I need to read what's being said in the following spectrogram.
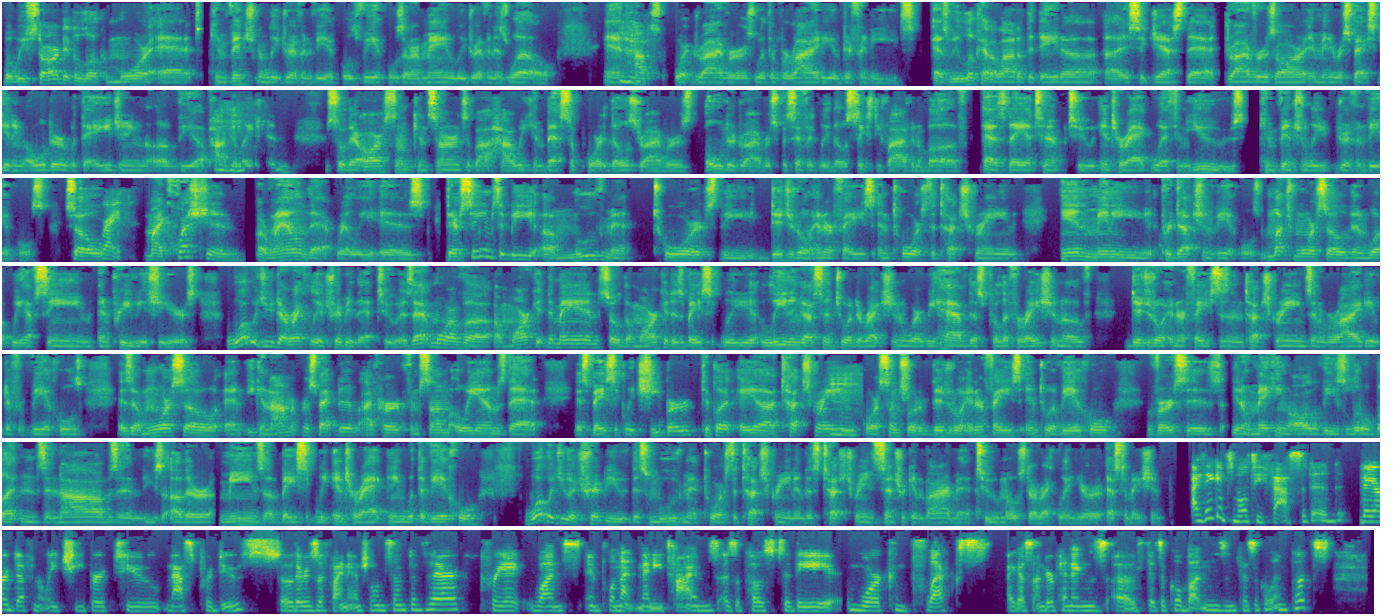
but we've started to look more at conventionally driven vehicles, vehicles that are manually driven as well and mm-hmm. how to support drivers with a variety of different needs. As we look at a lot of the data, uh, it suggests that drivers are in many respects getting older with the aging of the uh, mm-hmm. population. Mm-hmm. So there are some concerns about how we can best support those drivers, older drivers specifically, those 65 and above, as they attempt to interact with and use conventionally driven vehicles. So right. my question around that really is there seems to be a movement towards the digital interface and towards the touchscreen in many production vehicles, much more so than what we have seen in previous years. What would you directly attribute that to? Is that more of a, a, market demand? So the market is basically leading us into a direction where we have this proliferation of digital interfaces and touchscreens in a variety of different vehicles? Is it more so an economic perspective? I've heard from some OEMs that it's basically cheaper to put a uh, touchscreen mm-hmm. or some sort of digital interface into a vehicle versus, you know, making all of these little buttons and knobs and these other means of basically interacting with the vehicle. What would you attribute this movement towards the touchscreen and this touchscreen centric environment to most directly in your estimation? I think it's multifaceted. They are definitely cheaper to mass produce. So there's a financial incentive there. Create once, implement many times as opposed to the more complex, I guess, underpinnings of physical buttons and physical inputs.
